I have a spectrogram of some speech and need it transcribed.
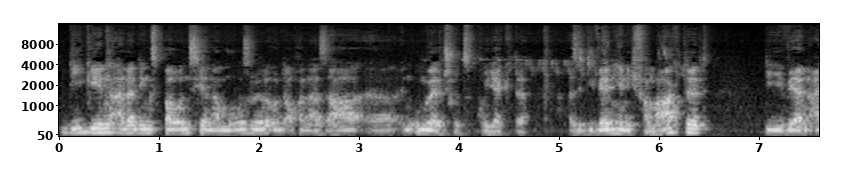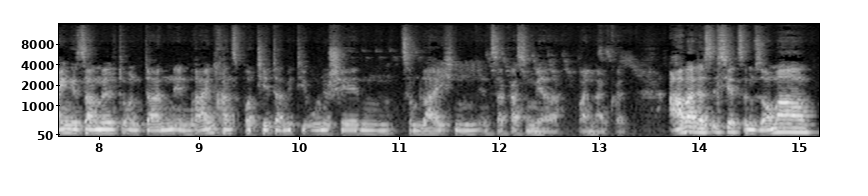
die gehen allerdings bei uns hier in der Mosel und auch an der Saar äh, in Umweltschutzprojekte. Also die werden hier nicht vermarktet, die werden eingesammelt und dann in Rhein transportiert, damit die ohne Schäden zum Leichen ins Sargassomeer wandern können. Aber das ist jetzt im Sommer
